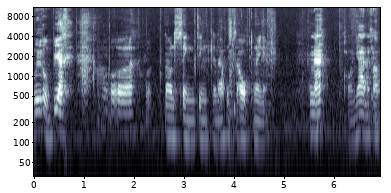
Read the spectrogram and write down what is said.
มือผมเปียกโอ้เราเซ็งจริงเดี๋ยวนะ ผมจะออกยังไงเนี่ยนะ ขออนุญาตนะครับ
